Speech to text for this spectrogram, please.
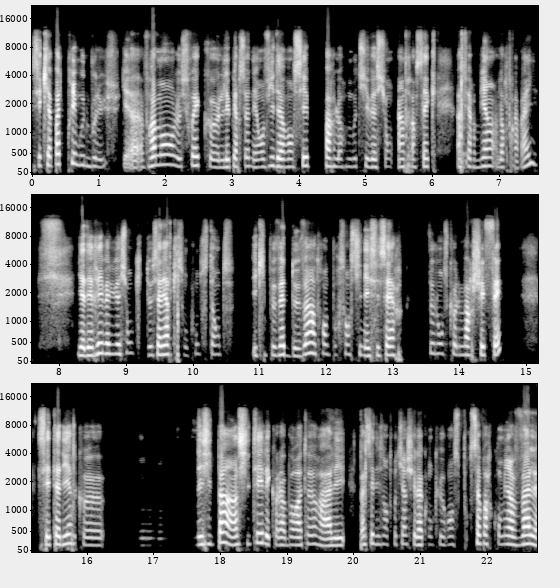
c'est qu'il n'y a pas de prime ou de bonus. Il y a vraiment le souhait que les personnes aient envie d'avancer par leur motivation intrinsèque à faire bien leur travail. Il y a des réévaluations de salaire qui sont constantes et qui peuvent être de 20 à 30% si nécessaire selon ce que le marché fait. C'est-à-dire que n'hésite pas à inciter les collaborateurs à aller passer des entretiens chez la concurrence pour savoir combien valent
